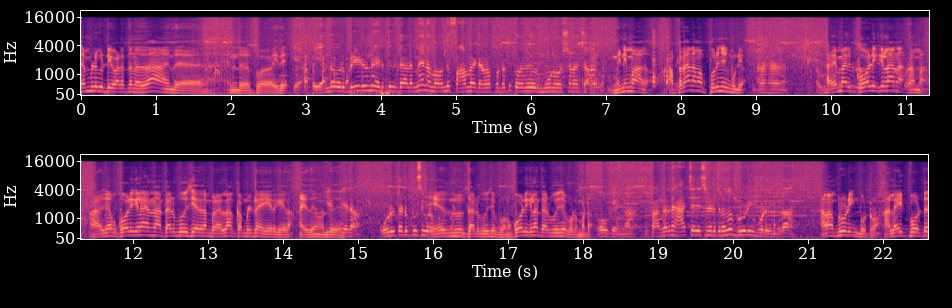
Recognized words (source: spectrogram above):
செம்பிள் குட்டி வளர்த்துனது தான் இந்த இந்த இப்போ இது. அப்போ எந்த ஒரு ப்ரீடுன்னு எடுத்துக்கிட்டாலுமே நம்ம வந்து ஃபார்மை டெவலப் பண்ணுறதுக்கு குறைஞ்சது ஒரு மூணு வருஷம்னாச்சும் ஆகும். மினிமம் ஆகும். அப்போ தான் நம்ம புரிஞ்சுக்க முடியும். அதே மாதிரி கோழிக்கெல்லாம் ஆமாம் அதுக்கு கோழிக்கெல்லாம் நான் தடுப்பூசி அதெல்லாம் போட- எல்லாம் கம்ப்ளீட்டாக இயற்கை தான். எதுவும் வந்து ஒரு தடுப்பூசி கூட எதுவும் தடுப்பூசியே போடணும். கோழிக்கெல்லாம் தடுப்பூசியே போட மாட்டோம். ஓகேங்கண்ணா. இப்போ அங்கேருந்து ஹேச்சரிஸ் எடுத்துகிட்டு வந்து ப்ரூடிங் போடுவீங்களா? அவன் ப்ரூடிங் போட்டுருவோம் லைட் போட்டு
